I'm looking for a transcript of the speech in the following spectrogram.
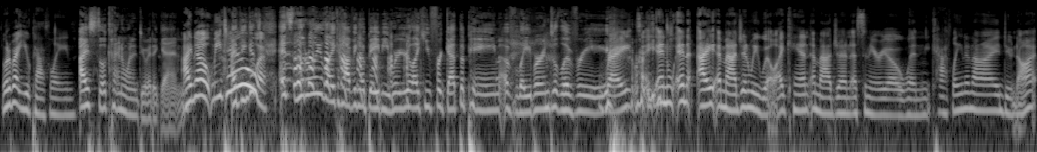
What about you, Kathleen? I still kind of want to do it again. I know, me too. I think it's it's literally like having a baby where you're like you forget the pain of labor and delivery. right? Right. And and I imagine we will. I can't imagine a scenario when Kathleen and I do not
